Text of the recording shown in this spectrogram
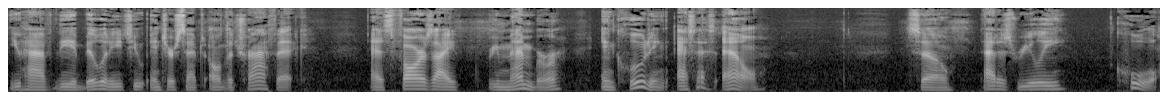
you have the ability to intercept all the traffic. As far as I remember, including SSL. So, that is really cool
